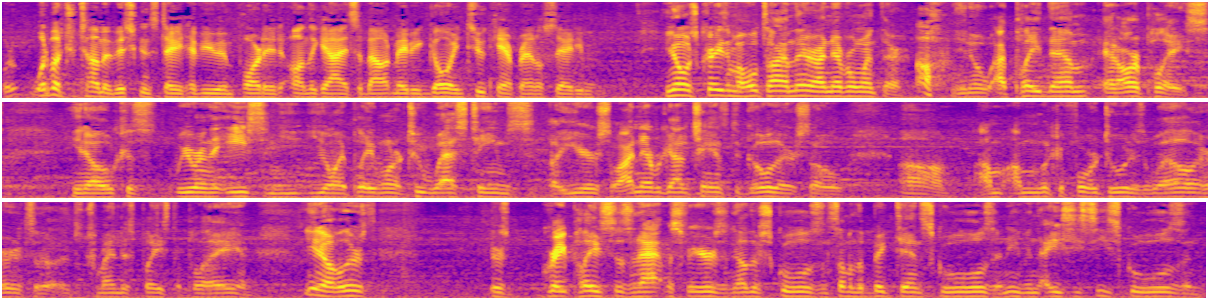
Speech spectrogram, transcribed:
What, what about your time at Michigan State? Have you imparted on the guys about maybe going to Camp Randall Stadium? You know it's crazy? My whole time there, I never went there. Oh. You know, I played them at our place. You know, because we were in the East and you, you, only played one or two West teams a year, so I never got a chance to go there. So um, I'm, I'm, looking forward to it as well. I heard it's a, it's a tremendous place to play, and you know, there's there's great places and atmospheres in other schools and some of the Big Ten schools and even the ACC schools and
